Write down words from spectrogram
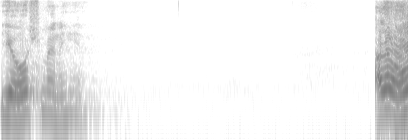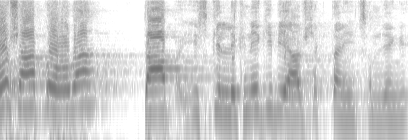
ये होश में नहीं है। अगर होश आपको होगा तो आप इसके लिखने की भी आवश्यकता नहीं समझेंगे।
